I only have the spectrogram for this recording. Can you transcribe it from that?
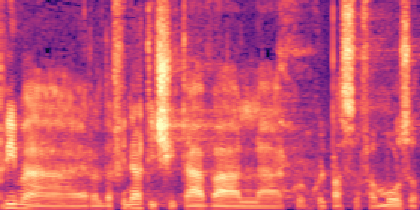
Prima Eraldo Finati citava la, quel passo famoso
